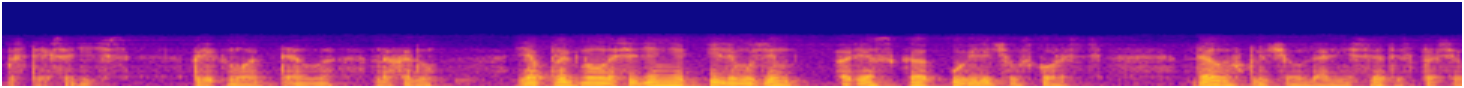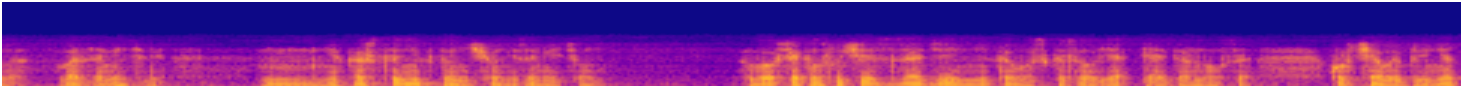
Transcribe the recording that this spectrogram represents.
«Быстрее садитесь!» — крикнула Делла на ходу. Я прыгнул на сиденье, и лимузин резко увеличил скорость. Делла включил дальний свет и спросила, «Вас заметили?» «Мне кажется, никто ничего не заметил». «Во всяком случае, сзади никого», — сказал я и обернулся. Курчавый брюнет,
